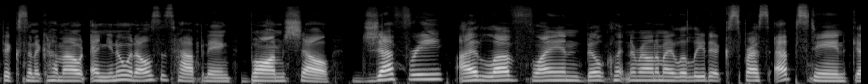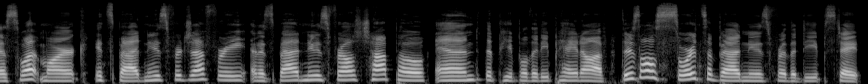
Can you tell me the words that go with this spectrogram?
fixing to come out. And you know what else is happening? Bombshell. Jeffrey, I love flying Bill Clinton around in my Lolita Express Epstein. Guess what, Mark? It's bad news for Jeffrey, and it's bad news for El Chapo and the people that he paid off. There's all sorts of bad news for the deep state.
